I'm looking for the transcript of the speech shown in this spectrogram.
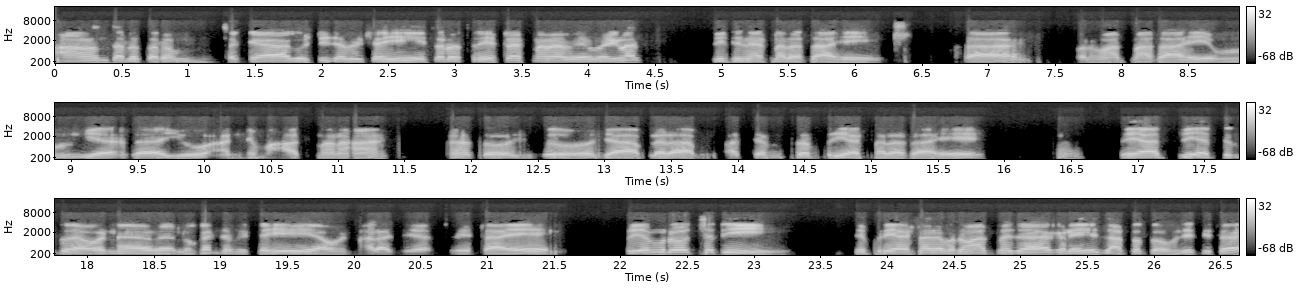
अनंतरतरम. सगळ्या गोष्टीच्या पेक्षाही सर्व श्रेष्ठ असणारा वेगवेगळ्याच रीतीने असणार असा आहे. असा परमात्मा असा आहे म्हणून य- यो अन्य महात्मान हा तो जो ज्या आपल्याला अत्यंत प्रिय असणारा असा आहे. प्रिय अत्यंत आवडणाऱ्या लोकांच्या पेक्षाही आवडणारा जे श्रेष्ठ आहे. प्रियम रोचती. ते प्रिय असणाऱ्या परमात्म्याच्याकडे जातो तो. म्हणजे तिथं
